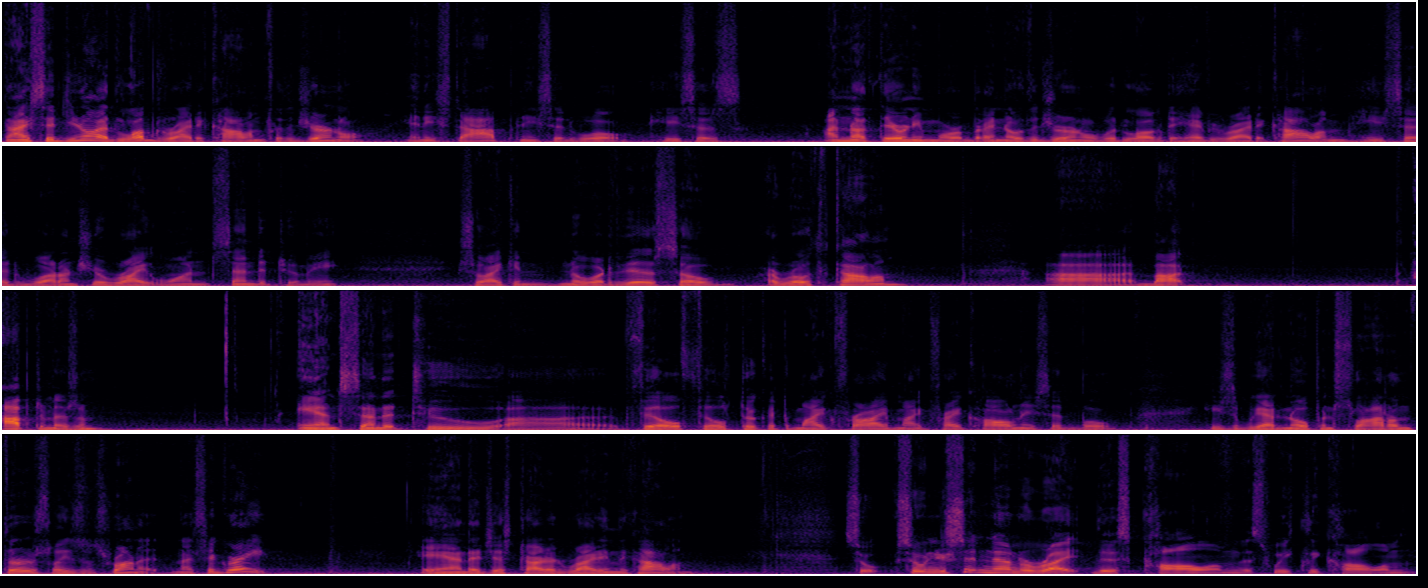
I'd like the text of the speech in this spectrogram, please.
And I said, you know, I'd love to write a column for the Journal. And he stopped and he said, well, he says, I'm not there anymore, but I know the Journal would love to have you write a column. He said, why don't you write one, send it to me, so I can know what it is. So I wrote the column uh, about optimism and sent it to uh, Phil. Phil took it to Mike Fry. Mike Fry called and he said, well, he said, we got an open slot on Thursdays, let's run it. And I said, great. And I just started writing the column. So, so when you're sitting down to write this column, this weekly column,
